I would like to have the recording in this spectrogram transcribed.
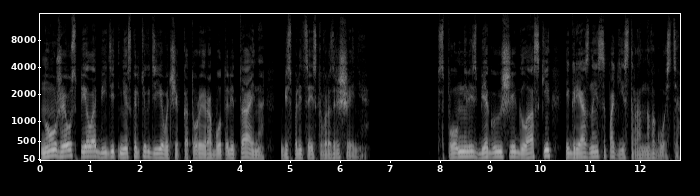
но уже успел обидеть нескольких девочек, которые работали тайно, без полицейского разрешения. Вспомнились бегающие глазки и грязные сапоги странного гостя.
